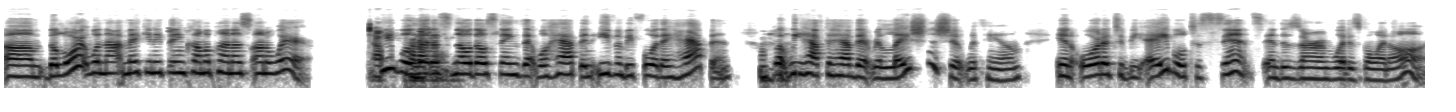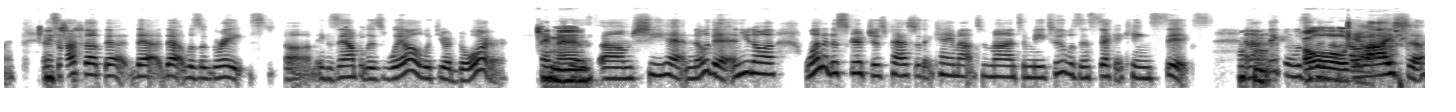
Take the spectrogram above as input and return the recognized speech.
um, the Lord will not make anything come upon us unaware. No, He will let us know those things that will happen even before they happen but Mhm. we have to have that relationship with him in order to be able to sense and discern what is going on and so i thought that that that was a great um, example as well with your daughter amen because um, she hadn't know that and you know one of the scriptures pastor that came out to mind to me too was in second kings 6 and i Mhm. think it was Oh, yeah. elisha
